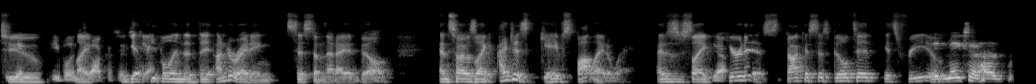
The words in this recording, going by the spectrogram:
to, get people like, Doc Assist, get yeah. people into the underwriting system that I had built. And so I was like, I just gave Spotlight away. I was just like, yeah. here it is. Doc Assist built it. It's for you. It makes it hard for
